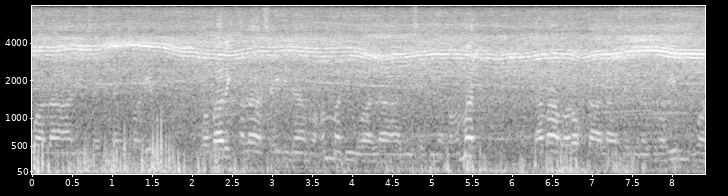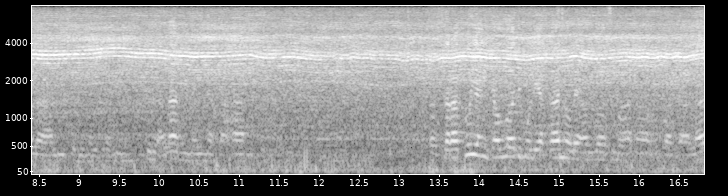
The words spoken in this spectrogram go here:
wa ala ali sayyidina Ibrahim wa barik ala sayyidina Muhammad wa ala ali sayyidina Muhammad kama barakta ala sayyidina Ibrahim wa ala ali sayyidina Ibrahim fil alamin innaka hamidun Saudaraku yang insya Allah dimuliakan oleh Allah Subhanahu wa Ta'ala,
